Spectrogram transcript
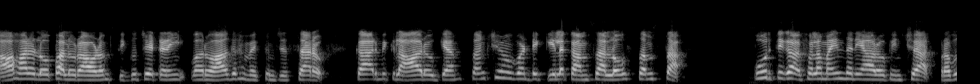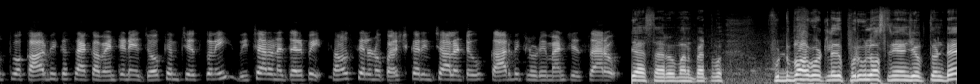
ఆహార లోపాలు రావడం సిగ్గుచేటని వారు ఆగ్రహం వ్యక్తం చేశారు. కార్మికుల ఆరోగ్యం సంక్షేమం వంటి కీలక అంశాల్లో సంస్థ పూర్తిగా విఫలమైందని ఆరోపించారు. ప్రభుత్వ కార్మిక శాఖ వెంటనే జోక్యం చేసుకుని విచారణ జరిపి సమస్యలను పరిష్కరించాలంటూ కార్మికులు డిమాండ్ చేశారు. చేస్తారు? మనం పెట్ట ఫుడ్ బాగోట్లేదు పురుగులు వస్తున్నాయి అని చెప్తుంటే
